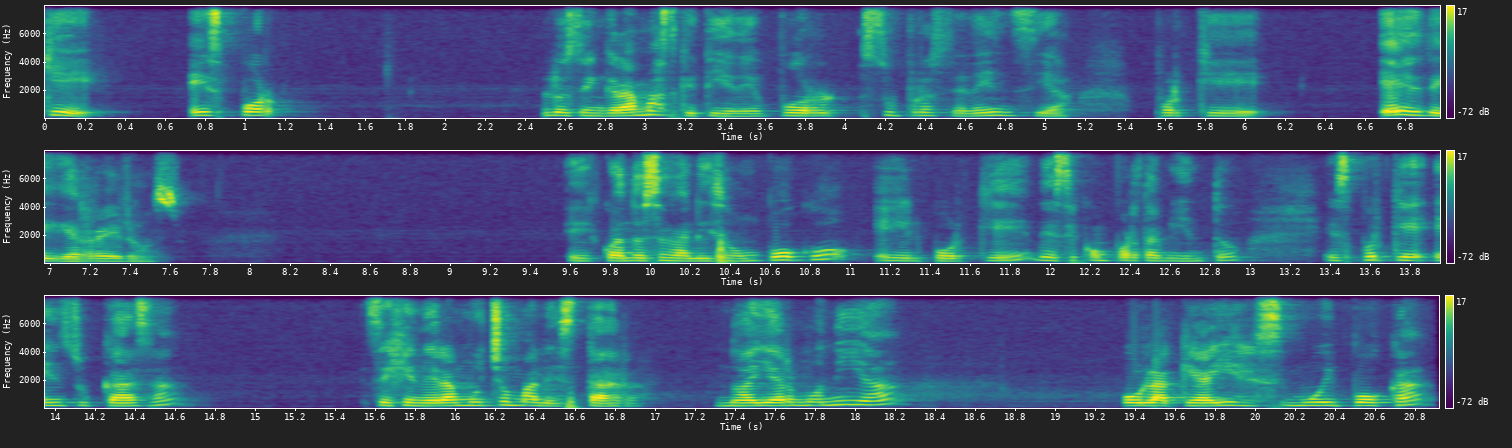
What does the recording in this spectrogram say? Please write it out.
que es por los engramas que tiene, por su procedencia, porque es de guerreros. Eh, cuando se analizó un poco el porqué de ese comportamiento, es porque en su casa se genera mucho malestar, no hay armonía o la que hay es muy poca,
